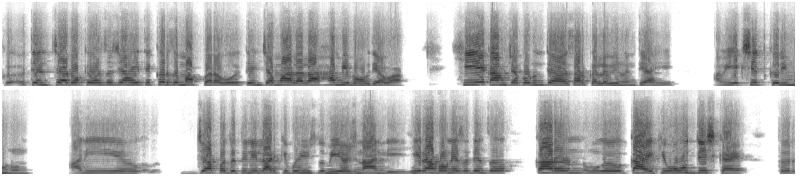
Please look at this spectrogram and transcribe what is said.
त्यांच्या डोक्यावरचं जे आहे ते कर्ज माफ करावं. त्यांच्या मालाला हमी भाव द्यावा. ही एक आमच्याकडून त्या सरकारला विनंती आहे. आम्ही एक शेतकरी म्हणून आणि ज्या पद्धतीने लाडकी बहीण तुम्ही योजना आणली ही राबवण्याचं त्यांचं कारण काय किंवा उद्देश काय? तर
